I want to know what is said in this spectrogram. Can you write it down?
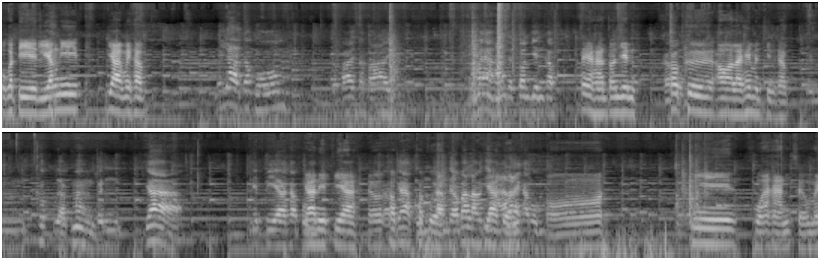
ปกติเลี้ยงนี่ยากไหมครับ ไม่ยากครับผม สบายสบายผมให้อาหารแต่ตอนเย็นครับ ให้อาหารตอนเย็น ครับก็ผม คือเอาอะไรให้มันกินครับ เป็นข้าวเปลือกมั่ง เป็นหญ้าเนเปียครับผมยาเนเปีย แล้วก็ครัข้าวบหญ้าผข้าวมเปลือกตามแถวบ้านเราที่ยาหาผล ได้ครับผม อ๋อ มีหัวอาหารเสริมไหม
